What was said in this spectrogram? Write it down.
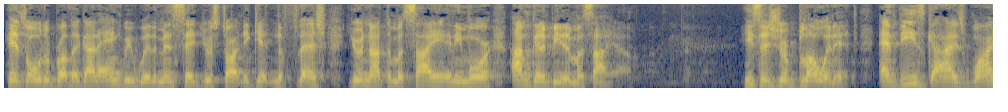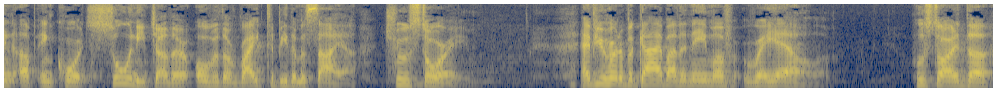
his older brother got angry with him and said, You're starting to get in the flesh. You're not the Messiah anymore. I'm going to be the Messiah. He says, You're blowing it. And these guys wind up in court suing each other over the right to be the Messiah. True story. Have you heard of a guy by the name of Rael, who started the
